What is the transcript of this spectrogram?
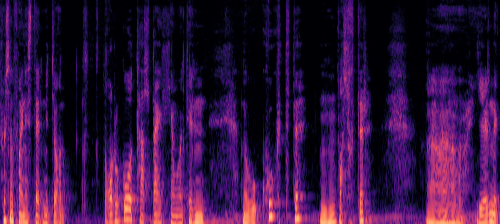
personal finance дээр нэг жоохон дургу талдаа гэх юм уу тэр нь нөгөө хүүхдтэй болох тэр аа ер нь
